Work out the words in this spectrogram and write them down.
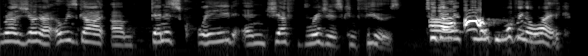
when I was younger, I always got um, Dennis Quaid and Jeff Bridges confused. Two Oh, guys who look nothing alike.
